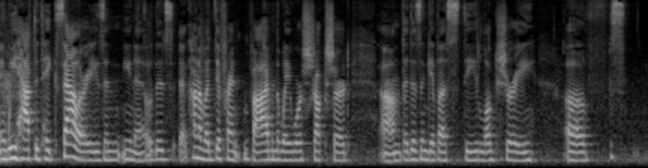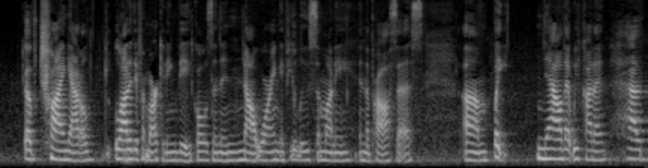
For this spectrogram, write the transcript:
and we have to take salaries, and you know, there's a kind of a different vibe in the way we're structured um, that doesn't give us the luxury of of trying out a lot of different marketing vehicles and then not worrying if you lose some money in the process. Um, but now that we've kind of have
